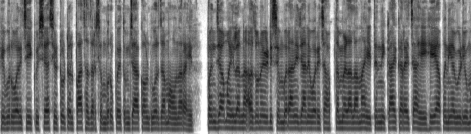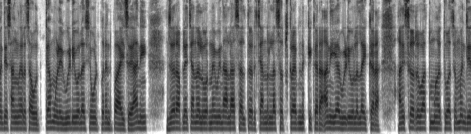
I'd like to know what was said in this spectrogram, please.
फेब्रुवारीचे एकवीसशे असे टोटल पाच हजार शंभर रुपये तुमच्या अकाउंटवर जमा होणार आहेत. पण ज्या महिलांना अजूनही डिसेंबर आणि जानेवारीचा हप्ता मिळाला नाही त्यांनी काय करायचं आहे हे आपण या व्हिडिओमध्ये सांगणारच आहोत. त्यामुळे व्हिडिओला शेवटपर्यंत पाहायचं आहे आणि जर आपल्या चॅनलवर नवीन आला असाल तर चॅनलला सबस्क्राईब नक्की करा आणि या व्हिडिओला लाईक करा. आणि सर्वात महत्त्वाचं म्हणजे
